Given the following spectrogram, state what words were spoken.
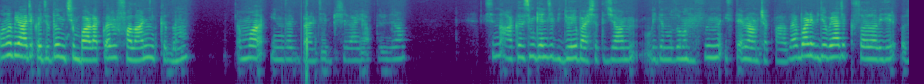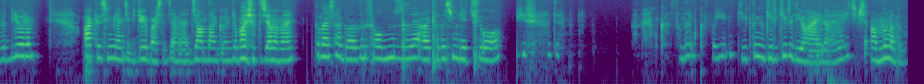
Ona birazcık acıdığım için bardakları falan yıkadım. Ama yine de bence bir şeyler yaptıracağım. Şimdi arkadaşım gelince videoyu başlatacağım. Videonun uzamasını istemiyorum çok fazla. Bu arada video birazcık kısa olabilir. Özür diliyorum. Arkadaşım gelince videoyu başlatacağım. Yani camdan görünce başlatacağım hemen. Arkadaşlar görmüş olduğunuz üzere arkadaşım geçiyor. Gir hadi. Sanırım, sanırım kafayı girdim gir gir diyor hala ya. Hiçbir şey anlamadım.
